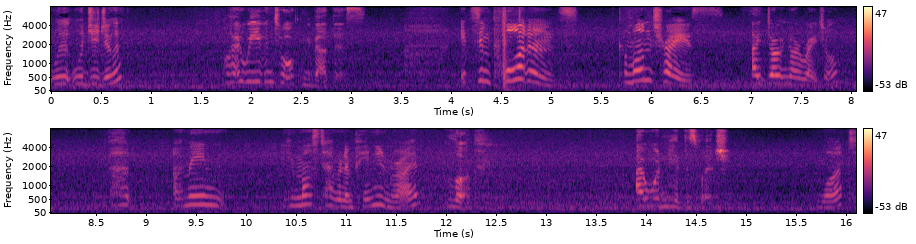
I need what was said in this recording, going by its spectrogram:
W- would you do it? Why are we even talking about this? It's important. Come on, Trace. I don't know, Rachel. But, I mean, you must have an opinion, right? Look, I wouldn't hit the switch. What?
